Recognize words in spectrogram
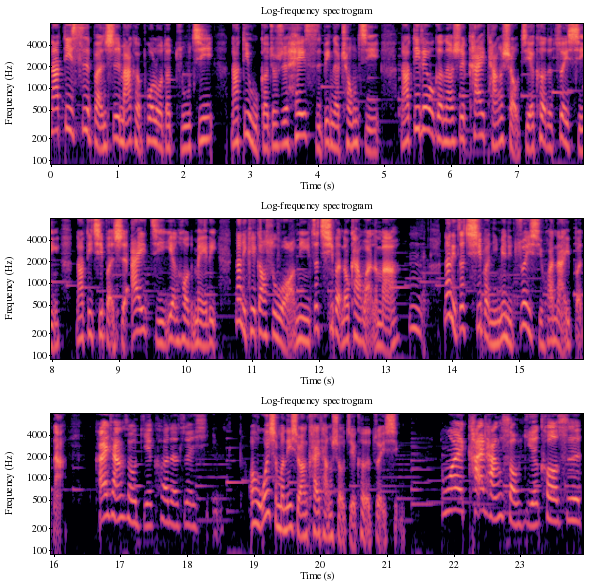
那第四本是马可波罗的足迹，那第五个就是黑死病的冲击，然后第六个呢是开膛手杰克的罪行，然后第七本是埃及艳后的魅力。那你可以告诉我，你这七本都看完了吗？嗯，那你这七本里面你最喜欢哪一本啊？开膛手杰克的罪行。哦，为什么你喜欢开膛手杰克的罪行？因为开膛手杰克是。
